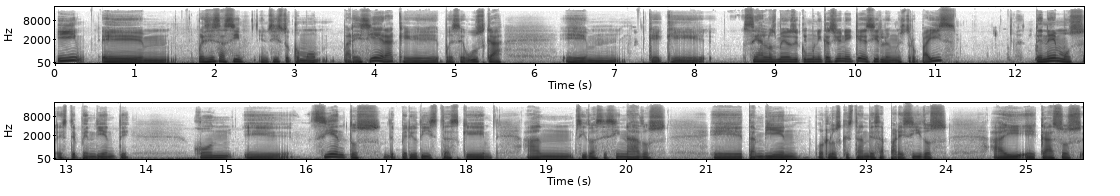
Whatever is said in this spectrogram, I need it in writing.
Y em, pues es así, insisto, como pareciera que pues se busca em, que, sean los medios de comunicación y hay que decirlo, en nuestro país tenemos este pendiente con eh, cientos de periodistas que han sido asesinados eh, también por los que están desaparecidos. Hay eh, casos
